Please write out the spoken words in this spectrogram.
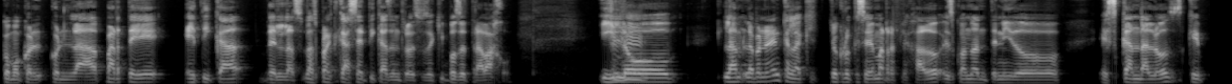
como con, con la parte ética de las, las prácticas éticas dentro de sus equipos de trabajo. Y lo la, la manera en que la que yo creo que se ve más reflejado es cuando han tenido escándalos que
